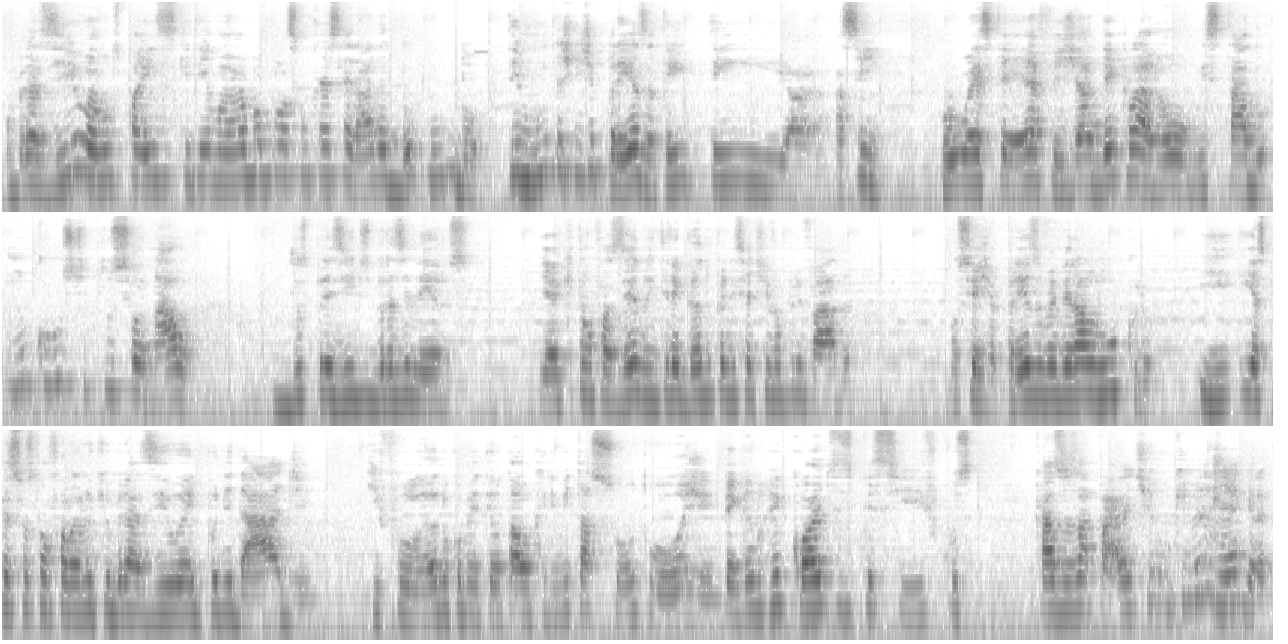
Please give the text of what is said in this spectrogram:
O Brasil é um dos países que tem a maior população carcerária do mundo. Tem muita gente presa, tem, tem assim, o STF já declarou o estado inconstitucional dos presídios brasileiros. E aí o que estão fazendo? Entregando para iniciativa privada. Ou seja, preso vai virar lucro. E, e as pessoas estão falando que o Brasil é impunidade, que fulano cometeu tal crime e está solto hoje, pegando recortes específicos, casos à parte, o que não é regra.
